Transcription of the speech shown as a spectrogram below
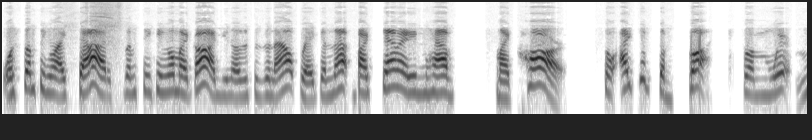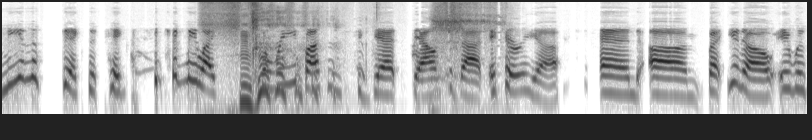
or something like that because I'm thinking, oh my god, you know, this is an outbreak, and that back then I didn't have my car, so I took the bus from where me and the sticks. It takes it took me like three buses to get down to that area. And um, but you know, it was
